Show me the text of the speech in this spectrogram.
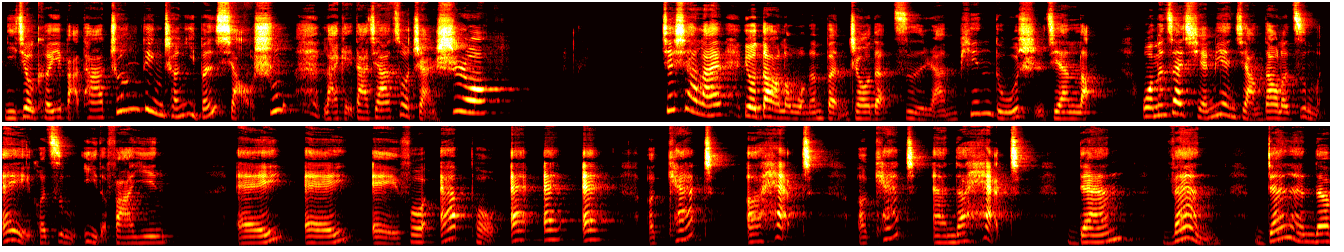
你就可以把它装订成一本小书来给大家做展示哦。接下来又到了我们本周的自然拼读时间了。我们在前面讲到了字母 a 和字母 e 的发音，a a a for apple，a a a，a cat a hat，a cat and a hat，dan van dan and a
